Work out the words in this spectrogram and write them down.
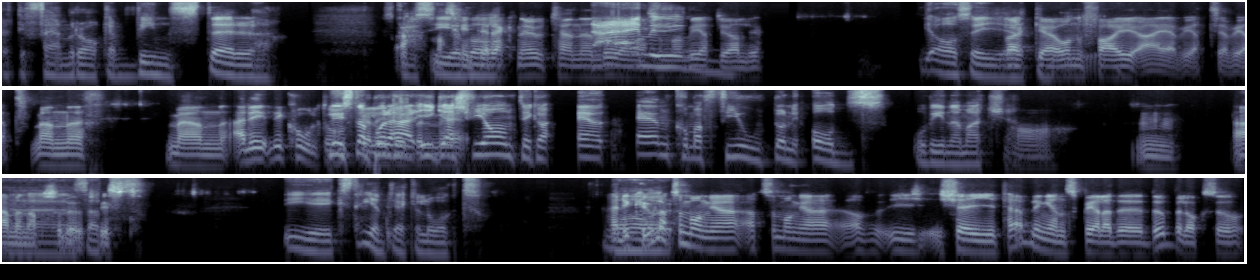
35 raka vinster. Ska ah, man ska vad... inte räkna ut henne ändå, Nej, alltså, men... man vet ju aldrig. Jag säger... Verkar on fire. Nej, jag vet, jag vet. Men, men nej, det, det är coolt. Lyssna på det här. Iga. Swiatek har 1,14 i odds att vinna matchen. Ja. Mm. Nej, men eh, absolut, uh, visst. Det är extremt jäkla lågt. Nej, det är kul att så många, att så många av, i tjejtävlingen spelade dubbel också.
